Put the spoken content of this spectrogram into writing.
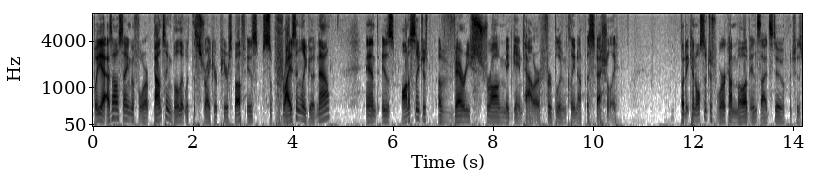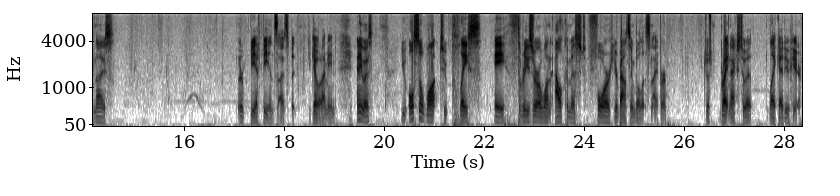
But yeah, as I was saying before, Bouncing Bullet with the Striker Pierce buff is surprisingly good now, and is honestly just a very strong mid-game tower for Bloon cleanup especially. But it can also just work on Moab insides too, which is nice. Or BFB insides, but you get what I mean. Anyways, you also want to place a 301 Alchemist for your Bouncing Bullet Sniper. Just right next to it, like I do here.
